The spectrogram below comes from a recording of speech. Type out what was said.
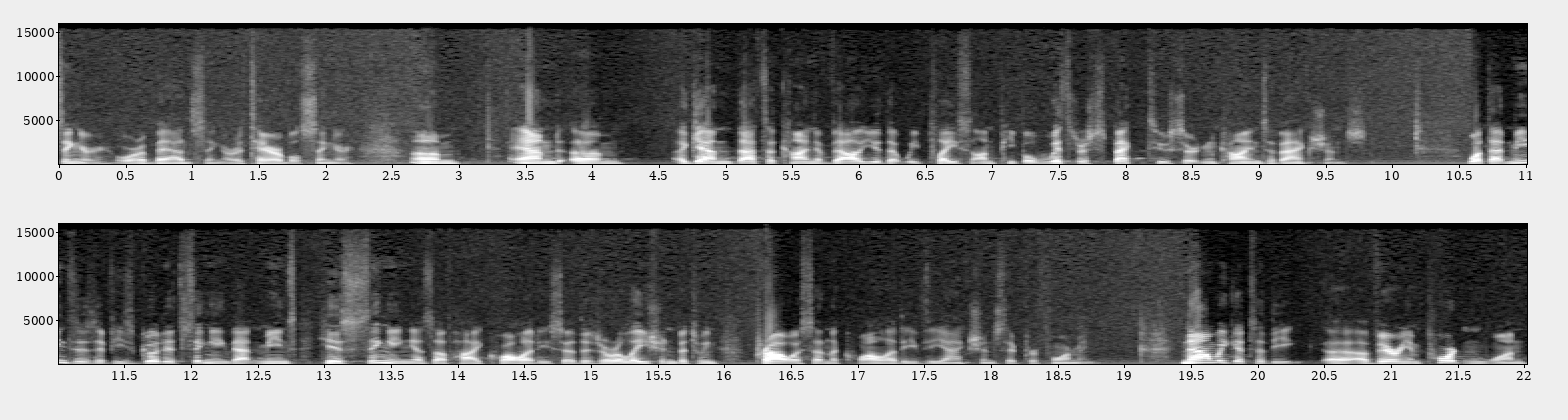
singer, or a bad singer, a terrible singer. Um, and um, again, that's a kind of value that we place on people with respect to certain kinds of actions. What that means is if he's good at singing, that means his singing is of high quality. So there's a relation between prowess and the quality of the actions they're performing. Now we get to the, uh, a very important one,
